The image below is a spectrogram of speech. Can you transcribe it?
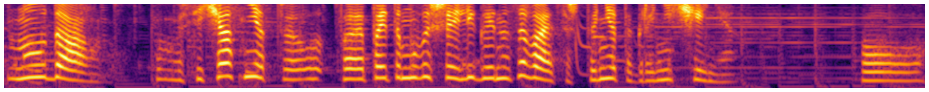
Ну да, сейчас нет, э, по- поэтому высшая лига и называется, что нет ограничения. По-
